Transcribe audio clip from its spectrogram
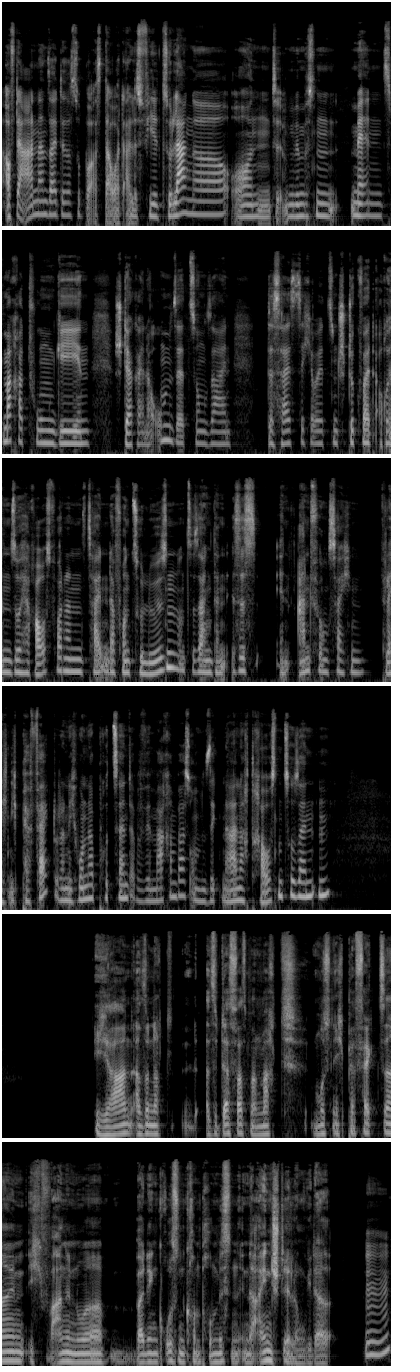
Auf der anderen Seite sagst du, boah, es dauert alles viel zu lange und wir müssen mehr ins Machertum gehen, stärker in der Umsetzung sein. Das heißt, sich aber jetzt ein Stück weit auch in so herausfordernden Zeiten davon zu lösen und zu sagen, dann ist es in Anführungszeichen vielleicht nicht perfekt oder nicht 100 Prozent, aber wir machen was, um ein Signal nach draußen zu senden. Ja, also nach, also das, was man macht, muss nicht perfekt sein. Ich warne nur bei den großen Kompromissen in der Einstellung wieder mhm.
